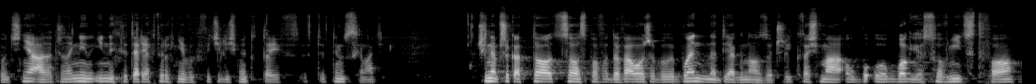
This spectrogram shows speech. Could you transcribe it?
bądź nie, a także na innych kryteriach, których nie wychwyciliśmy tutaj w, w, w tym schemacie. Czyli na przykład to, co spowodowało, że były błędne diagnozy, czyli ktoś ma ubogie słownictwo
